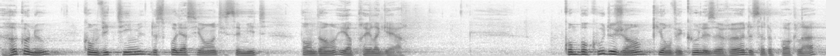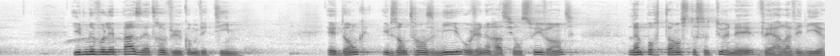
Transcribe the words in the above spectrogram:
reconnus comme victimes de spoliation antisémite pendant et après la guerre. Comme beaucoup de gens qui ont vécu les erreurs de cette époque-là, ils ne voulaient pas être vus comme victimes. Et donc, ils ont transmis aux générations suivantes l'importance de se tourner vers l'avenir.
